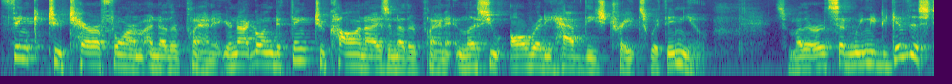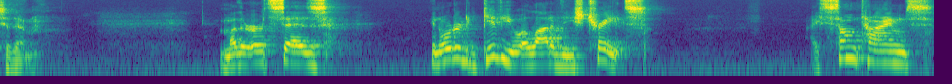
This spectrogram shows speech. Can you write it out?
think to terraform another planet. You're not going to think to colonize another planet unless you already have these traits within you. So Mother Earth said, We need to give this to them. Mother Earth says, in order to give you a lot of these traits, I sometimes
